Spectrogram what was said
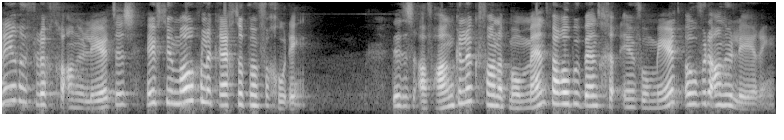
Wanneer uw vlucht geannuleerd is, heeft u mogelijk recht op een vergoeding. Dit is afhankelijk van het moment waarop u bent geïnformeerd over de annulering.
